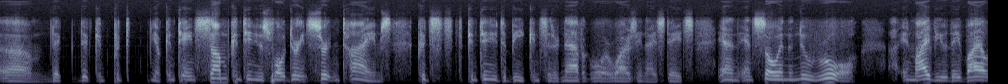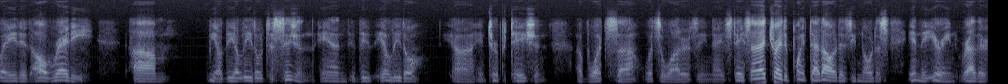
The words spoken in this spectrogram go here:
um, that that could you know contain some continuous flow during certain times could continue to be considered navigable or waters of the United States. And and so in the new rule, uh, in my view, they violated already, um, you know, the Alito decision and the Alito uh, interpretation of what's uh, what's the waters of the United States. And I tried to point that out, as you notice in the hearing, rather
